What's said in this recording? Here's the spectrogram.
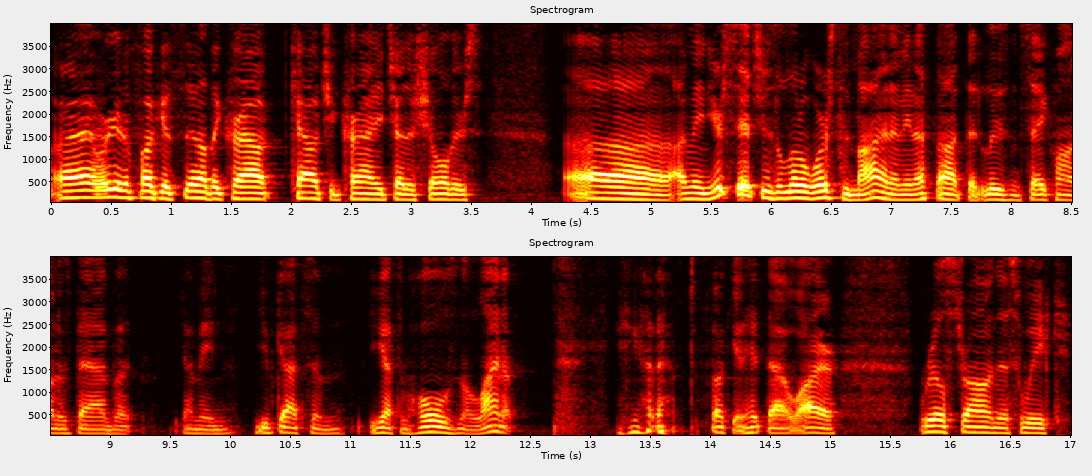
All right, we're gonna fucking sit on the crowd couch and cry on each other's shoulders. Uh, I mean, your sitch is a little worse than mine. I mean, I thought that losing Saquon was bad, but I mean, you've got some you got some holes in the lineup. you gotta have to fucking hit that wire real strong this week.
